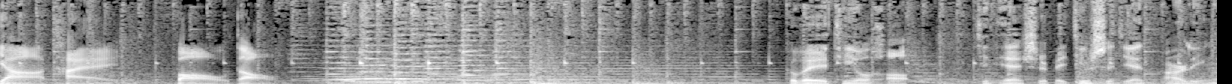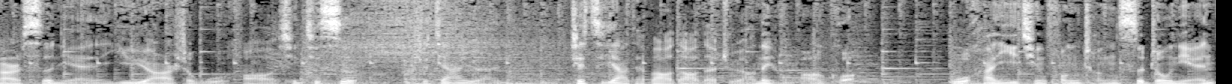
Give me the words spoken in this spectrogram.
亚太报道，各位听友好，今天是北京时间二零二四年一月二十五号星期四，是家园。这次亚太报道的主要内容包括：武汉疫情封城四周年，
